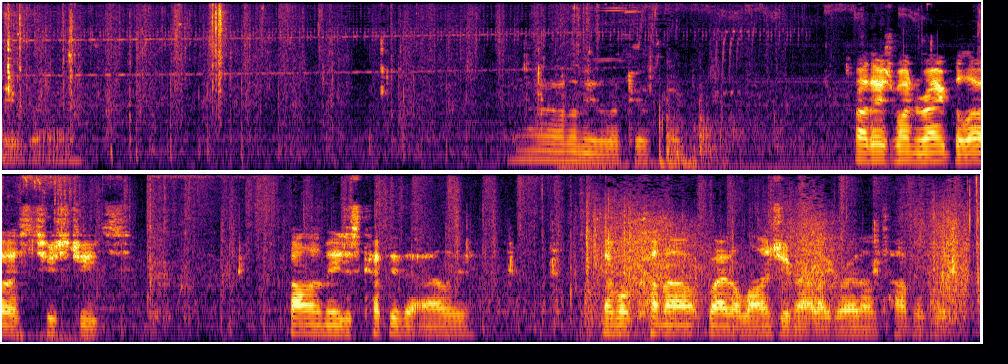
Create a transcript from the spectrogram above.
nearby. Uh, let me look real quick. Oh, there's one right below us, two streets. Follow me, just cut through the alley. And we'll come out by the laundromat, like right on top of it.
